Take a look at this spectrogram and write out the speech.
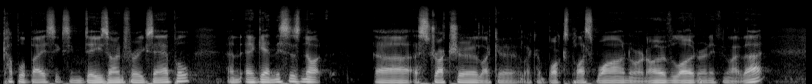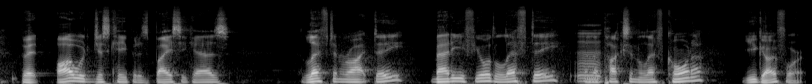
couple of basics in D zone, for example. And again, this is not uh, a structure like a like a box plus one or an overload or anything like that. But I would just keep it as basic as left and right D. Maddie, if you're the left D and the Mm. puck's in the left corner, you go for it.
